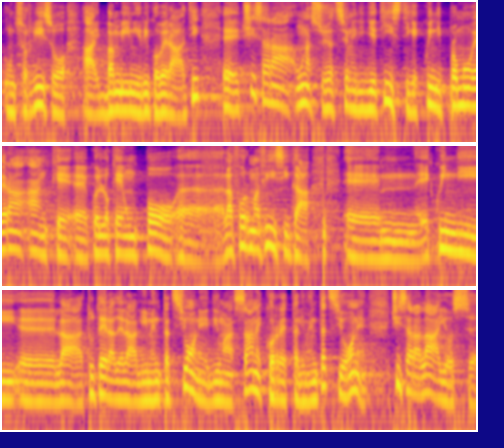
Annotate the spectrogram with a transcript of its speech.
un sorriso ai bambini ricoverati. Eh, ci sarà un'associazione di dietisti che quindi promuoverà anche eh, quello che è un po' la forma fisica ehm, e quindi la tutela dell'alimentazione, di una sana e corretta alimentazione alimentazione, ci sarà l'AIOS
